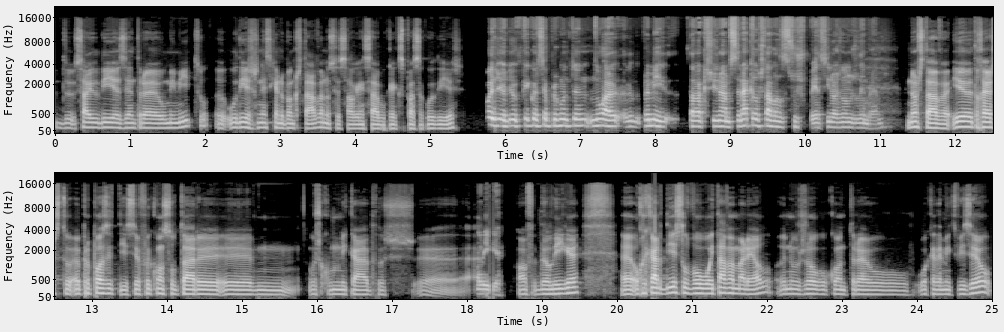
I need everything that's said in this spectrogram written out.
de, sai o Dias entre o Mimito, o Dias nem sequer no banco estava, não sei se alguém sabe o que é que se passa com o Dias. Pois, eu, eu fiquei com essa pergunta no ar, para mim, estava a questionar-me, será que ele estava suspenso e nós não nos lembramos? Não estava. Eu, de resto, a propósito disso, eu fui consultar uh, uh, os comunicados uh, Liga. Of, da Liga. o Ricardo Dias levou o oitavo amarelo no jogo contra o, o Académico de Viseu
